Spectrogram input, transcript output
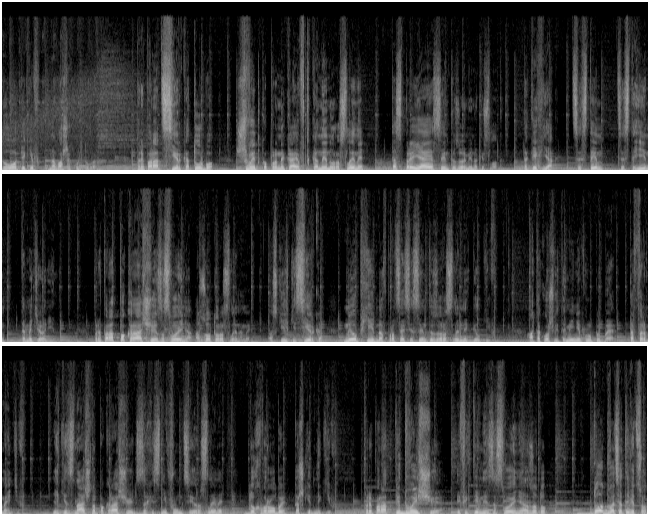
до опіків на ваших культурах. Препарат Сірка Турбо швидко проникає в тканину рослини та сприяє синтезу амінокислот, таких як цистин, цистеїн та метіонін. Препарат покращує засвоєння азоту рослинами, оскільки сірка необхідна в процесі синтезу рослинних білків, а також вітамінів групи Б та ферментів, які значно покращують захисні функції рослини до хвороби та шкідників. Препарат підвищує ефективність засвоєння азоту до 20%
